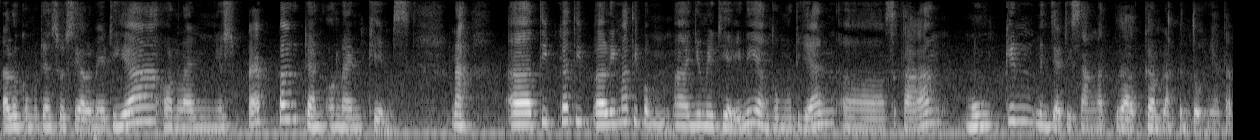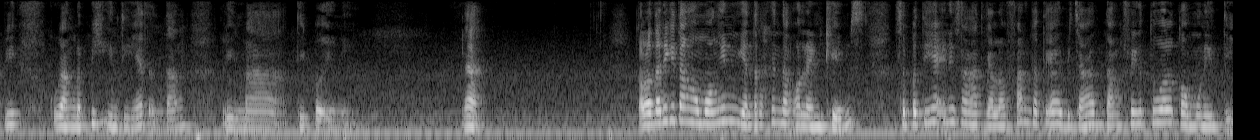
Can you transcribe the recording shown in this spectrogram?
lalu kemudian sosial media, online newspaper, dan online games. Nah, uh, tiga tipe, uh, lima tipe new media ini yang kemudian uh, sekarang mungkin menjadi sangat beragam lah bentuknya, tapi kurang lebih intinya tentang lima tipe ini. Nah, kalau tadi kita ngomongin yang terakhir tentang online games, sepertinya ini sangat relevan ketika bicara tentang virtual community.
